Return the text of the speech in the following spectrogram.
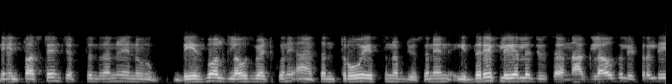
నేను ఫస్ట్ టైం చెప్తున్నాను నేను బేస్బాల్ గ్లౌజ్ పెట్టుకుని అతను త్రో వేస్తున్నప్పుడు చూసాను నేను ఇద్దరే ప్లేయర్లే చూసాను నా గ్లౌజ్ లిటరల్లీ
